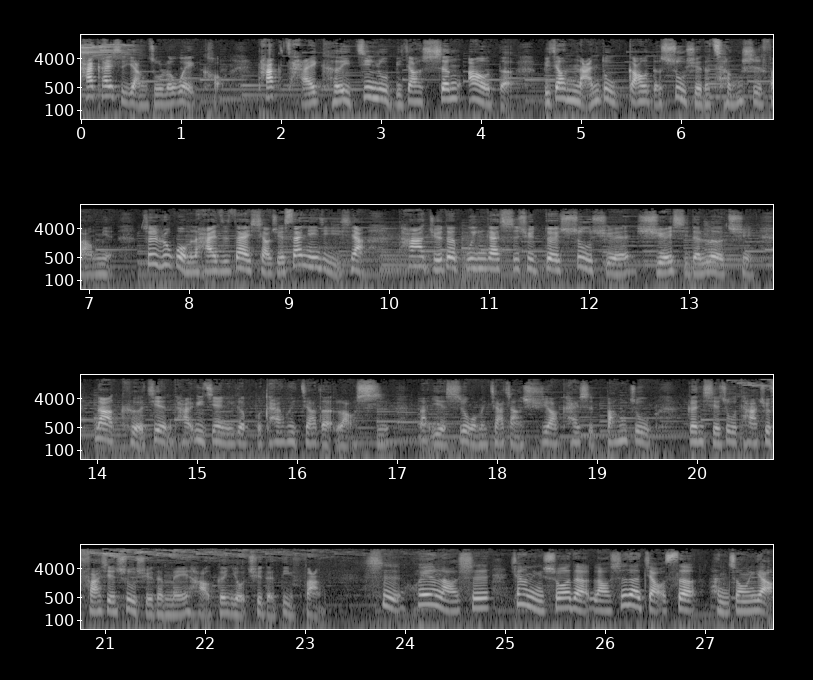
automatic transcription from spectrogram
他开始养足了胃口。他才可以进入比较深奥的、比较难度高的数学的城市方面。所以，如果我们的孩子在小学三年级以下，他绝对不应该失去对数学学习的乐趣。那可见他遇见一个不太会教的老师，那也是我们家长需要开始帮助跟协助他去发现数学的美好跟有趣的地方。是慧燕老师，像你说的，老师的角色很重要。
